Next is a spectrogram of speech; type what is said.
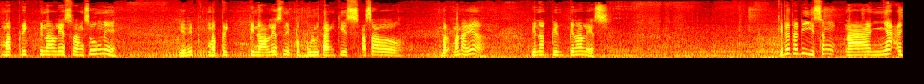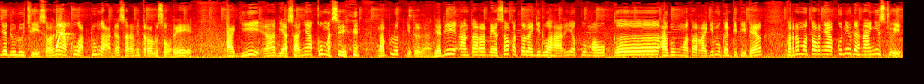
Maverick Pinales langsung nih. Ini Maverick Pinales nih pebulu tangkis asal mana ya? Pina, Pin- Pinales. Kita tadi iseng nanya aja dulu cuy, soalnya aku waktu nggak ada sekarang ini terlalu sore, pagi ya, biasanya aku masih ngupload gitu lah. Jadi antara besok atau lagi dua hari aku mau ke Agung Motor lagi mau ganti pibel, karena motornya aku ini udah nangis cuy,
